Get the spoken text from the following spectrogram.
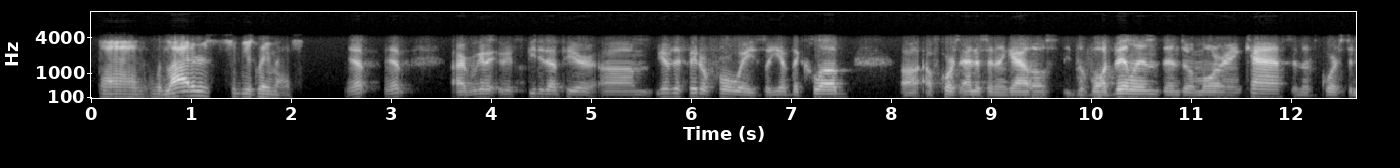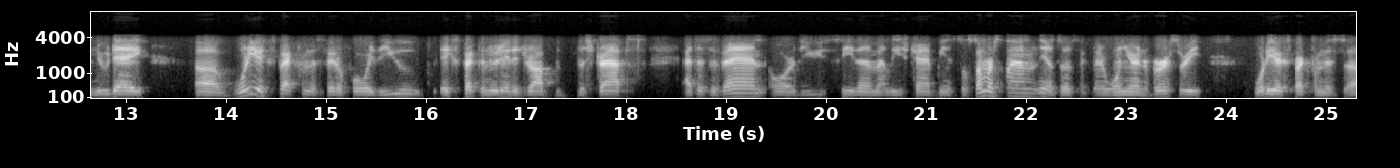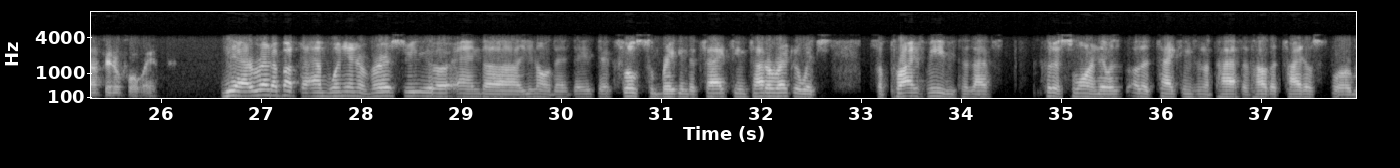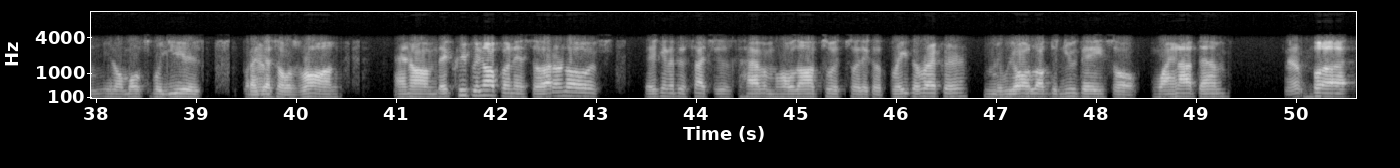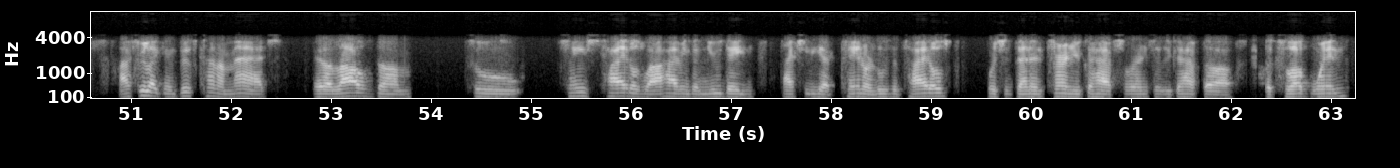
and with ladders should be a great match. Yep, yep. All right, we're gonna, speed it up here. Um, you have the fatal four ways. So you have the club, uh, of course, Anderson and Gallows, the Vaudevillains, Enzo Amore and Cass, and of course the New Day. Uh, what do you expect from this fatal four way? Do you expect the New Day to drop the straps at this event, or do you see them at least champions till SummerSlam? You know, so it's like their one year anniversary. What do you expect from this uh, fatal four way? Yeah, I read about the M one year anniversary, uh, and uh, you know that they they're close to breaking the tag team title record, which surprised me because I've could have sworn there was other tag teams in the past that held the titles for you know multiple years, but I guess I was wrong. And um, they're creeping up on it, so I don't know if they're gonna decide to just have him hold on to it so they could break the record. I mean, we all love the New Day, so why not them? Yep. But I feel like in this kind of match, it allows them to change titles while having the New Day actually get pinned or lose the titles, which is then in turn you could have, for instance, you could have the the club win,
